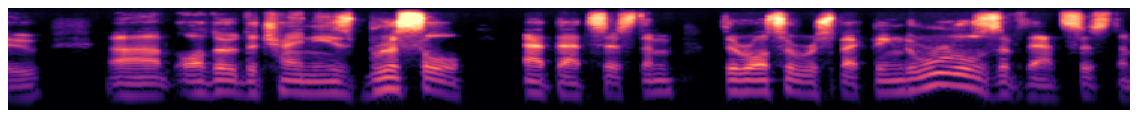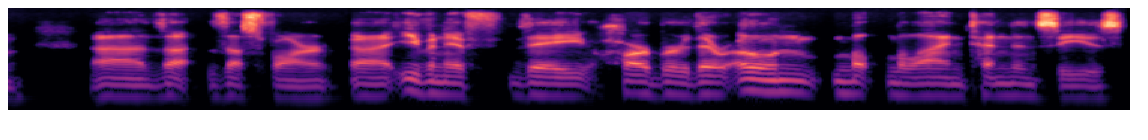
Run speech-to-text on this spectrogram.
II. Uh, although the Chinese bristle at that system, they're also respecting the rules of that system uh, thus far, uh, even if they harbor their own malign tendencies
